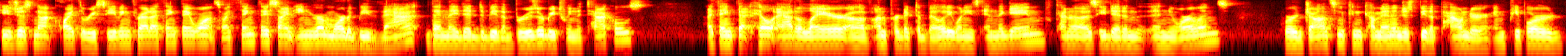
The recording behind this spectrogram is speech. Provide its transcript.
He's just not quite the receiving threat I think they want. So I think they signed Ingram more to be that than they did to be the bruiser between the tackles. I think that he'll add a layer of unpredictability when he's in the game, kind of as he did in, in New Orleans, where Johnson can come in and just be the pounder, and people are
